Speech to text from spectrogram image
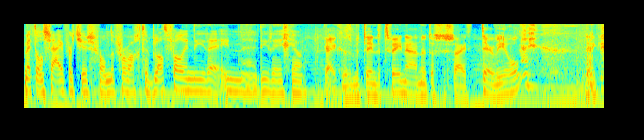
Met dan cijfertjes van de verwachte bladval in die, re- in, eh, die regio. Kijk, dat is meteen de twee na nuttigste site ter wereld. denk ik.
